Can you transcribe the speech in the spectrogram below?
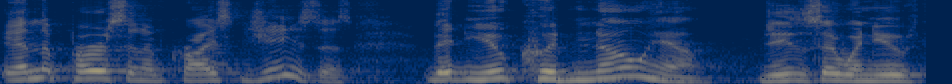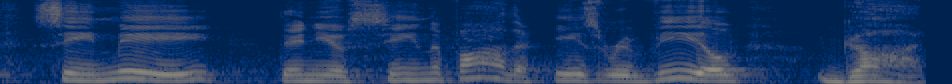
in the person of Christ Jesus, that you could know him. Jesus said, When you've seen me, then you've seen the Father. He's revealed God.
